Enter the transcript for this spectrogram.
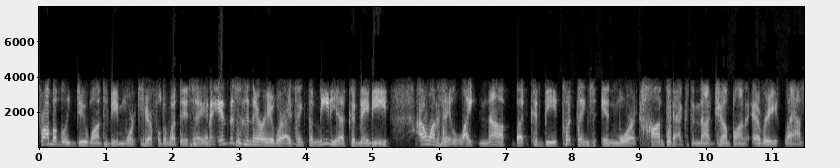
probably do want to be more careful to what they say. And, and this is an area where I think the media could maybe, I don't want to say lighten up, but could be put things in more context and not jump on every last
